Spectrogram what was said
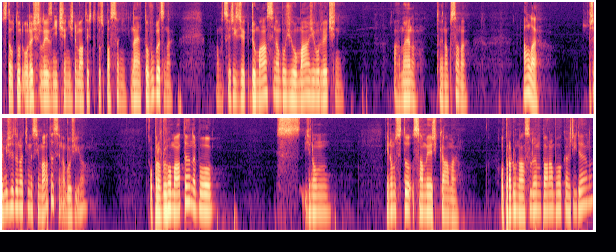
jste odtud odešli zničení, že nemáte jistotu spasení. Ne, to vůbec ne. A chci říct, že kdo má syna Božího, má život věčný. Amen. To je napsané. Ale přemýšlíte nad tím, jestli máte syna Božího? Opravdu ho máte, nebo jenom, jenom si to sami říkáme? Opravdu následujeme Pána Boha každý den?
